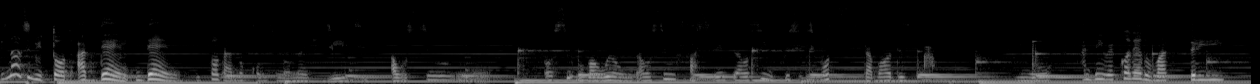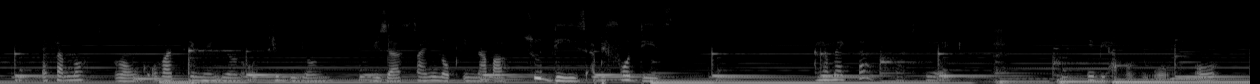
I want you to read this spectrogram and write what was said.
it's not we thought at then then the thought had not come to my mind to delete it. I was still you know I was still overwhelmed. I was still fascinated. I was still inquisitive. What is it about this app? You know, and they recorded over three, if I'm not wrong, over three million or three billion users signing up in about two days, uh, maybe four days. And I'm like, that's practically like maybe half of the world or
